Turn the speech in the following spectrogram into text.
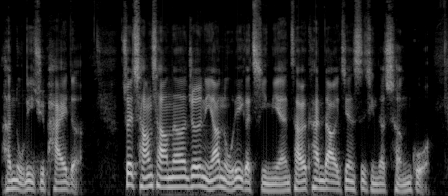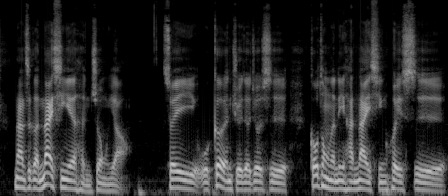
很努力去拍的，所以常常呢，就是你要努力个几年才会看到一件事情的成果。那这个耐心也很重要，所以我个人觉得，就是沟通能力和耐心会是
